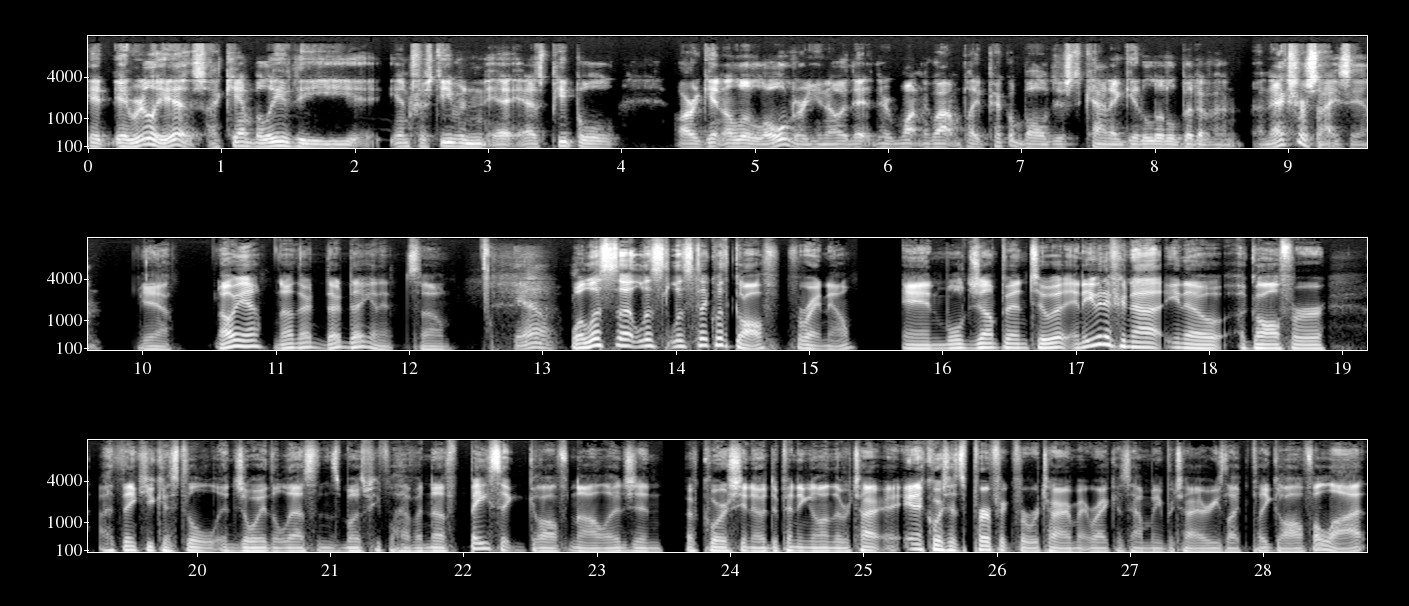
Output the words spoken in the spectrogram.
It it really is. I can't believe the interest, even as people are getting a little older. You know, that they're wanting to go out and play pickleball just to kind of get a little bit of an, an exercise in. Yeah. Oh yeah. No, they're they're digging it. So Yeah, well, let's uh, let's let's stick with golf for right now, and we'll jump into it. And even if you're not, you know, a golfer, I think you can still enjoy the lessons. Most people have enough basic golf knowledge, and of course, you know, depending on the retire, and of course, it's perfect for retirement, right? Because how many retirees like to play golf a lot?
